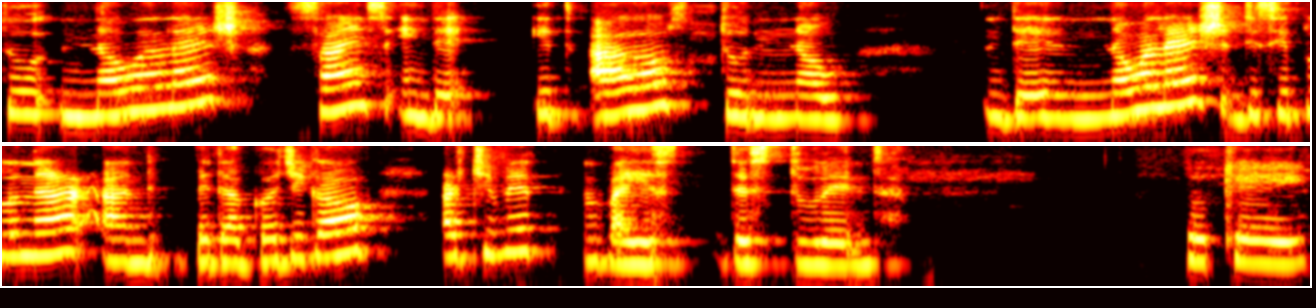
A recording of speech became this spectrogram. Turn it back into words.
to knowledge science in the it allows to know the knowledge disciplinary and pedagogical achieved by the student. Okay.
